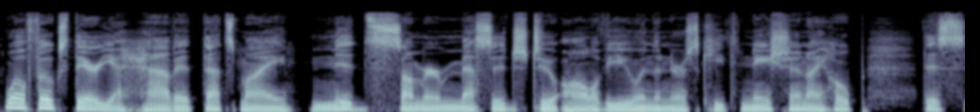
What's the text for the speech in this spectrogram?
Well, folks, there you have it. That's my midsummer message to all of you in the Nurse Keith Nation. I hope this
